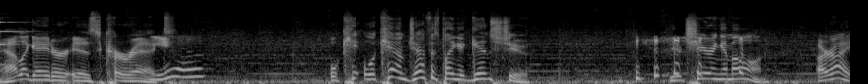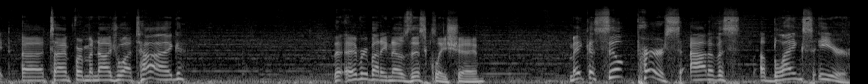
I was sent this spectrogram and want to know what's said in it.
Alligator is correct. Yeah. Well, Kim, well, Kim, Jeff is playing against you. You're cheering him on. All right, uh, time for Menage a Tige. The- Everybody knows this cliche. Make a silk purse out of a blank's ear.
